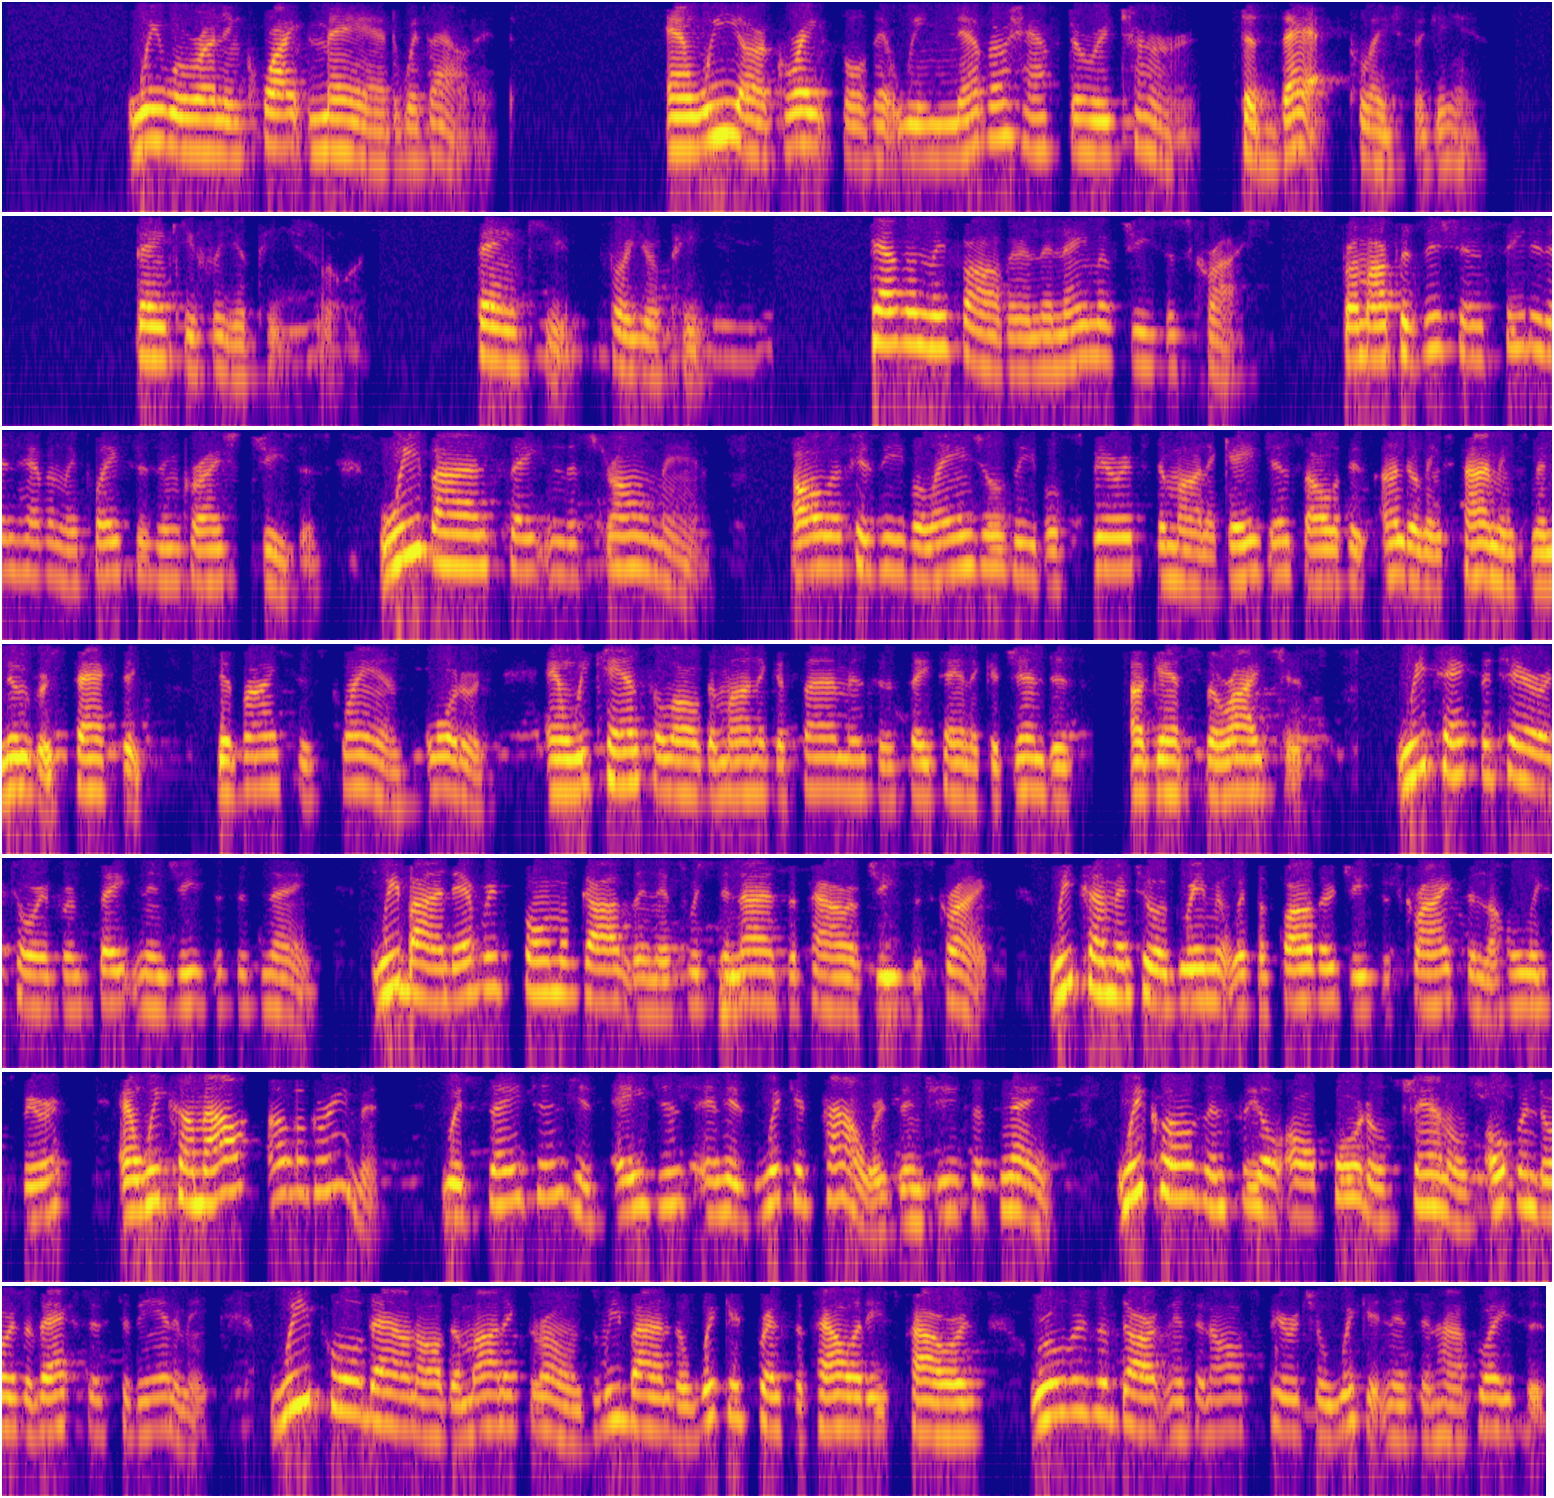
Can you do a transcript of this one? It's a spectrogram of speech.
We were running quite mad without it. And we are grateful that we never have to return to that place again. Thank you for your peace, Lord. Thank you for your peace. Heavenly Father, in the name of Jesus Christ, from our position seated in heavenly places in Christ Jesus, we bind Satan, the strong man, all of his evil angels, evil spirits, demonic agents, all of his underlings, timings, maneuvers, tactics, devices, plans, orders, and we cancel all demonic assignments and satanic agendas against the righteous. We take the territory from Satan in Jesus' name. We bind every form of godliness which denies the power of Jesus Christ. We come into agreement with the Father, Jesus Christ, and the Holy Spirit, and we come out of agreement with Satan, his agents, and his wicked powers in Jesus' name. We close and seal all portals, channels, open doors of access to the enemy. We pull down all demonic thrones. We bind the wicked principalities, powers, rulers of darkness, and all spiritual wickedness in high places.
